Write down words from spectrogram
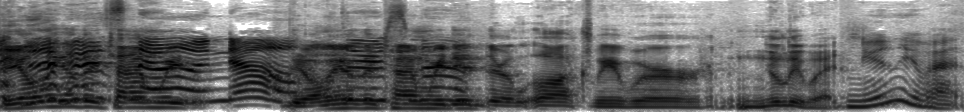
The only other time no, we, no, the only other time we did deluxe, we were newlywed. newlywed.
